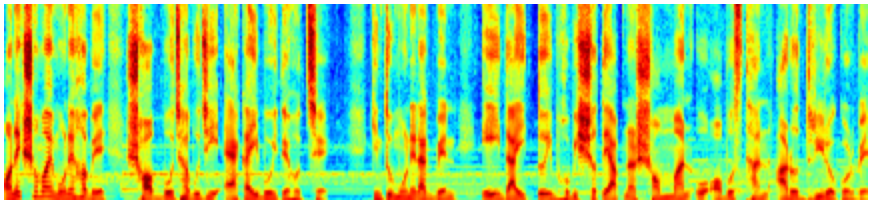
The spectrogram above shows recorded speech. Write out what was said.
অনেক সময় মনে হবে সব বোঝাবুঝি একাই বইতে হচ্ছে। কিন্তু মনে রাখবেন, এই দায়িত্বই ভবিষ্যতে আপনার সম্মান ও অবস্থান আরও দৃঢ় করবে।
